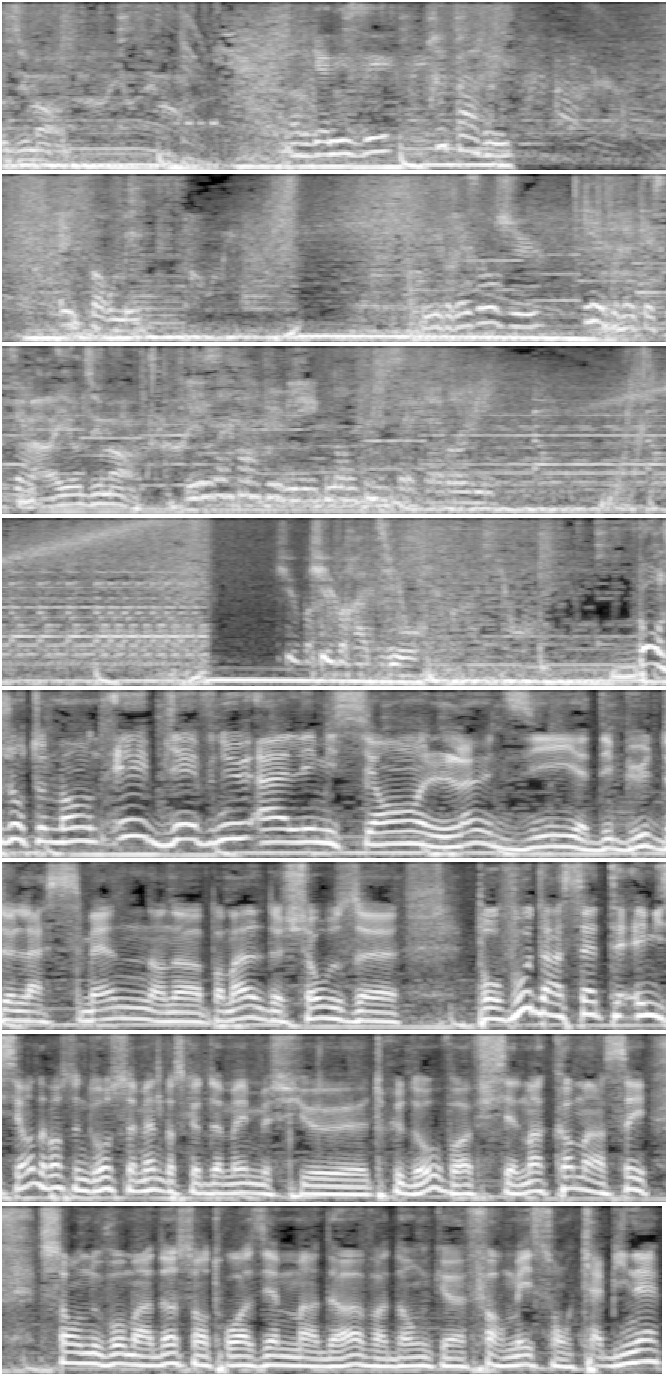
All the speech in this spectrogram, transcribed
Mario Dumont. Organiser, préparer, informer. Les vrais enjeux, les vraies questions. Mario Dumont. Les affaires publiques n'ont plus de secret lui. Cube, Cube Radio. Bonjour tout le monde et bienvenue à l'émission lundi, début de la semaine. On a pas mal de choses euh, pour vous dans cette émission. D'abord, c'est une grosse semaine parce que demain, Monsieur Trudeau va officiellement commencer son nouveau mandat, son troisième mandat, va donc euh, former son cabinet.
